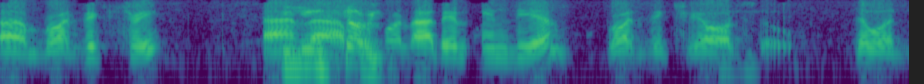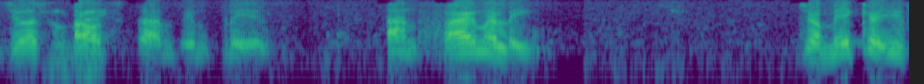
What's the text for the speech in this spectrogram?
um, brought victory, and in uh. Pollard in India brought victory also. They were just right. outstanding players. And finally, Jamaica is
